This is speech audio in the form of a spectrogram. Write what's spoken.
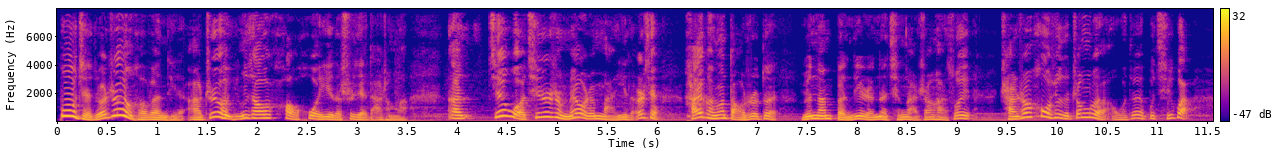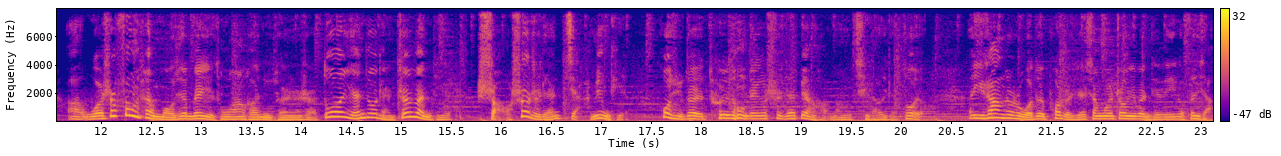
不解决任何问题啊，只有营销号获益的世界达成了。呃，结果其实是没有人满意的，而且还可能导致对云南本地人的情感伤害，所以产生后续的争论，我觉得也不奇怪啊。我是奉劝某些媒体同行和女权人士多研究点真问题，少设置点假命题，或许对推动这个世界变好能起到一点作用。那以上就是我对泼水节相关争议问题的一个分享，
